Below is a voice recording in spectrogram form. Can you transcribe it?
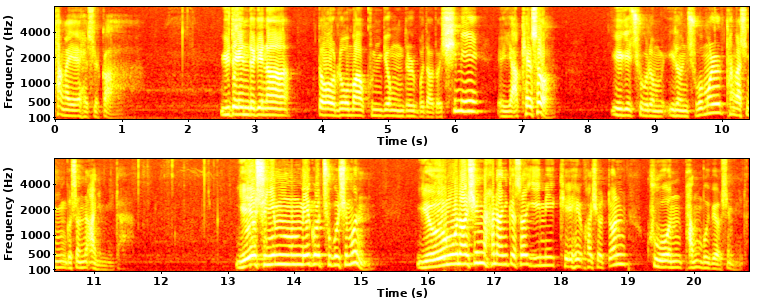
당해야 했을까? 유대인들이나 또 로마 군병들보다도 힘이 약해서 죽음, 이런 죽음을 당하신 것은 아닙니다. 예수님의 그 죽으심은 영원하신 하나님께서 이미 계획하셨던 구원 방법이었습니다.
